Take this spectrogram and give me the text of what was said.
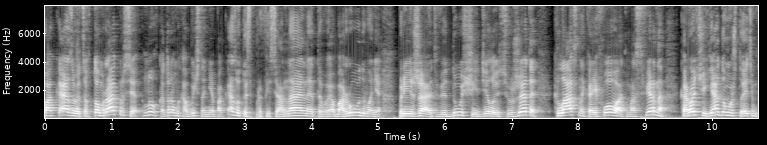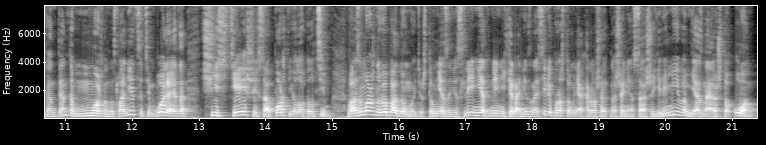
показываются в том ракурсе, ну, в котором их обычно не показывают, то есть профессиональное ТВ-оборудование, приезжают ведущие, делают сюжеты, классно, кайфово, атмосферно. Короче, я думаю, что этим контентом можно насладиться, тем более это чистейший саппорт Your Local Team. Возможно, вы подумаете, что мне занесли. Нет, мне ни хера не заносили, просто у меня хорошие отношения с Сашей Еремеевым, я знаю, что он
